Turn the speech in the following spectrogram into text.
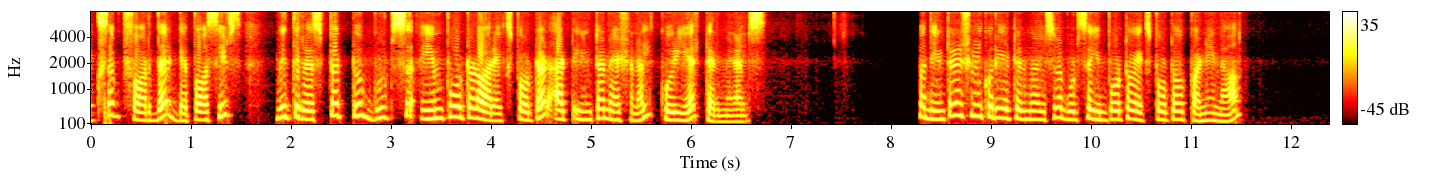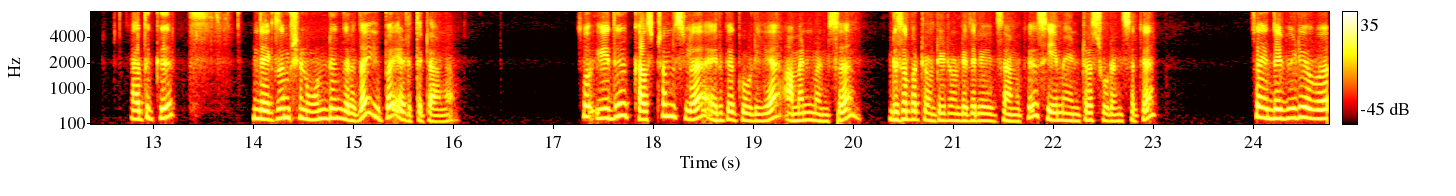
except for the deposits with respect to goods imported or exported at international courier terminals இப்போ அந்த இன்டர்நேஷ்னல் கொரியர் டெர்மினல்ஸில் குட்ஸை இம்போர்ட்டோ எக்ஸ்போர்ட்டோ பண்ணினா அதுக்கு இந்த எக்ஸம்ஷன் உண்டுங்கிறத இப்போ எடுத்துட்டாங்க. ஸோ இது கஸ்டம்ஸில் இருக்கக்கூடிய amendments December twenty twenty three எக்ஸாமுக்கு சிஎம்ஏ இன்ட்ரெஸ்ட் ஸ்டூடெண்ட்ஸுக்கு ஸோ இந்த வீடியோவை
